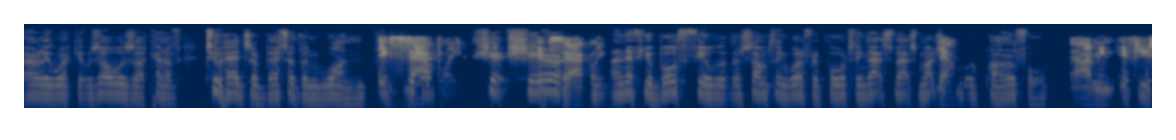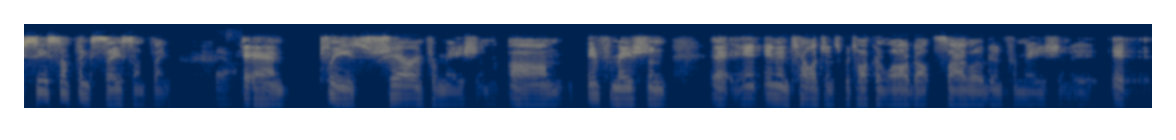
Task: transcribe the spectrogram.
early work, it was always a kind of two heads are better than one. Exactly. share, share exactly. And if you both feel that there's something worth reporting, that's that's much yeah. more powerful. I mean, if you see something, say something. Yeah. And please share information. Um, information in, in, intelligence, we talk a lot about siloed information. It, it,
